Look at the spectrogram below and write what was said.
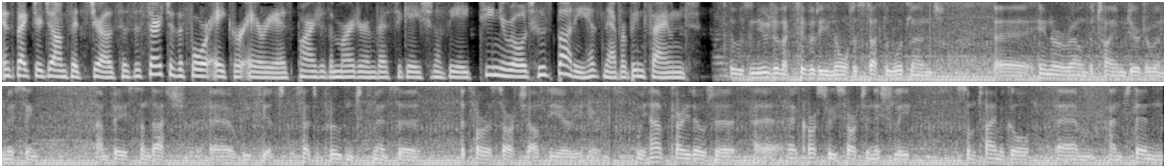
Inspector John Fitzgerald says the search of the four acre area is part of the murder investigation of the 18 year old whose body has never been found. There was unusual activity noticed at the woodland uh, in or around the time Deirdre went missing and based on that, uh, we felt, felt it prudent to commence a, a, thorough search of the area here. We have carried out a, a, a cursory search initially some time ago, um, and then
